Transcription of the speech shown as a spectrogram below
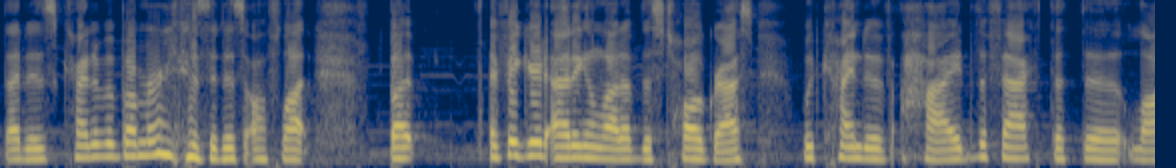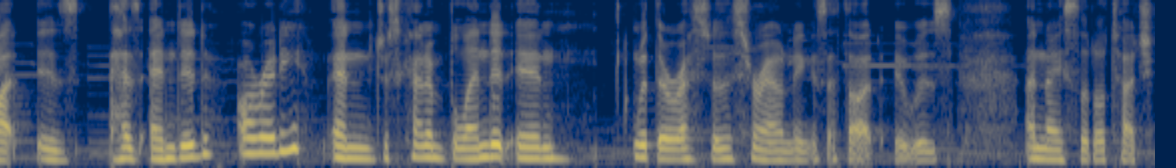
that is kind of a bummer because it is off lot. But I figured adding a lot of this tall grass would kind of hide the fact that the lot is has ended already and just kind of blend it in with the rest of the surroundings. I thought it was a nice little touch.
